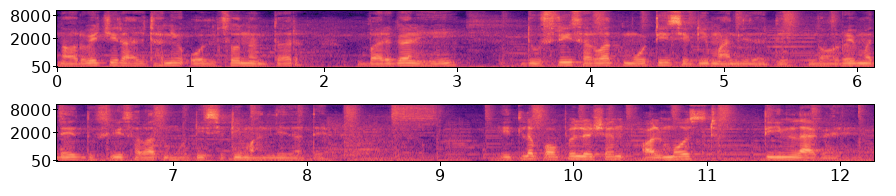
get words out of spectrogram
नॉर्वेची राजधानी ओल्सोनंतर बर्गन ही दुसरी सर्वात मोठी सिटी मानली जाते. नॉर्वेमध्ये दुसरी सर्वात मोठी सिटी मानली जाते. इथलं पॉप्युलेशन ऑलमोस्ट तीन लाख आहे.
